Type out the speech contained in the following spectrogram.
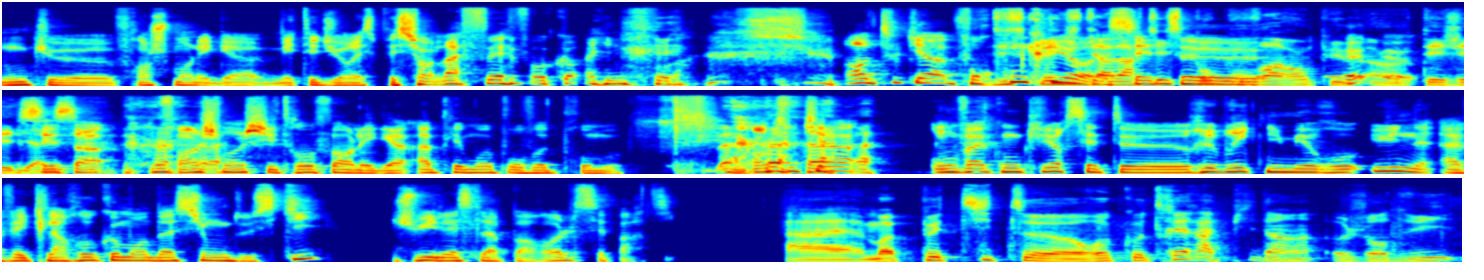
Donc euh, franchement les gars, mettez du respect sur la fève encore une fois. en tout cas, pour conclure cette pour euh, pouvoir en pub, hein, t'es génial. C'est ça. franchement, je suis trop fort les gars. Appelez-moi pour votre promo. En tout cas, on va conclure cette rubrique numéro 1 avec la recommandation de ski. Je lui laisse la parole, c'est parti. Ah, moi, petite euh, reco très rapide hein, aujourd'hui.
